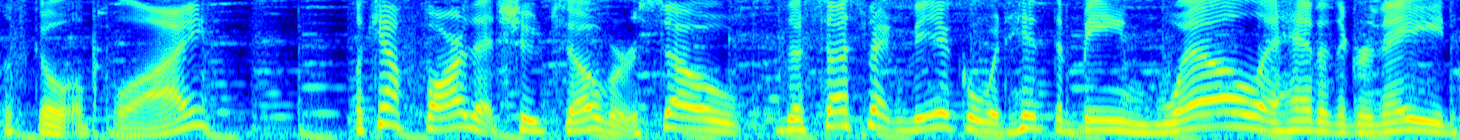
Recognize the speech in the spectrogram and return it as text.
let's go apply. Look how far that shoots over. So the suspect vehicle would hit the beam well ahead of the grenade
